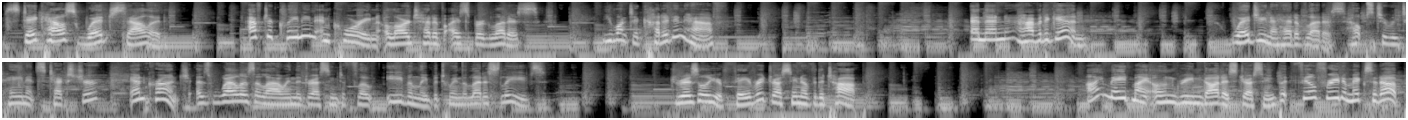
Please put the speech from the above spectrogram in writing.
Steakhouse wedge salad. After cleaning and coring a large head of iceberg lettuce, you want to cut it in half and then halve it again. Wedging a head of lettuce helps to retain its texture and crunch, as well as allowing the dressing to float evenly between the lettuce leaves. Drizzle your favorite dressing over the top. I made my own green goddess dressing, but feel free to mix it up.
